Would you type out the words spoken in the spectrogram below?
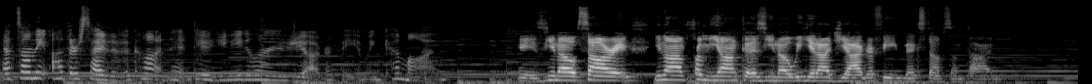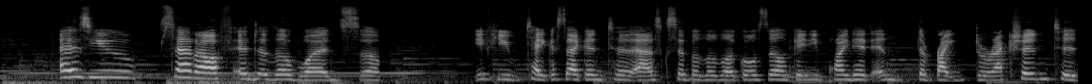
That's on the other side of the continent, dude. You need to learn your geography. I mean, come on. Is you know, sorry. You know, I'm from Yonkers. You know, we get our geography mixed up sometimes. As you set off into the woods, um, if you take a second to ask some of the locals, they'll get you pointed in the right direction to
